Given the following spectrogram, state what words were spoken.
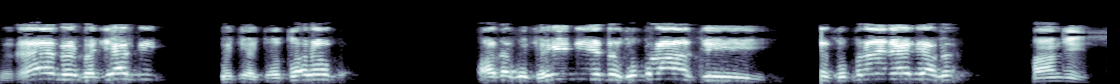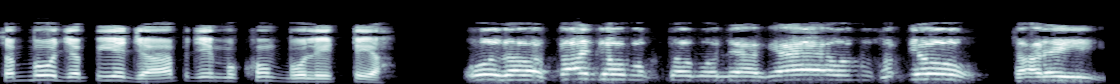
ਰਹਿ ਫਿਰ ਬਚਿਆ ਕੀ? ਬਚਿਆ ਚੌਥਾ ਲੋਕ। ਆ ਤਾਂ ਕੁਛ ਹੀ ਨਹੀਂ ਇਹ ਤਾਂ ਸੁਪਨਾ ਸੀ। ਸੁਪਨਾ ਹੀ ਰਹਿ ਗਿਆ ਫਿਰ। ਹਾਂਜੀ ਸਭੋ ਜਪੀਏ ਜਾਪ ਜੇ ਮੁਖੋਂ ਬੁਲੇਟਿਆ ਉਸ ਅਵਸਥਾ ਜੋ ਮੁਕਤ ਬੋਲਿਆ ਗਿਆ ਉਹਨੂੰ ਸਮਝੋ। ਸਾਰੇ ਹੀ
